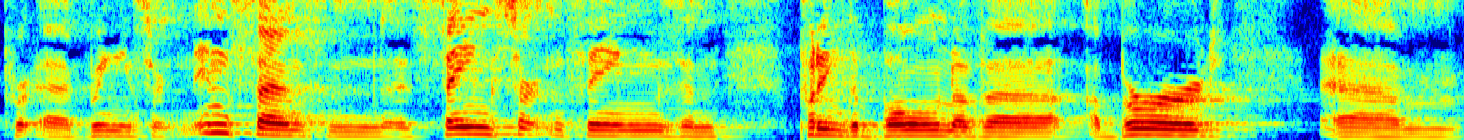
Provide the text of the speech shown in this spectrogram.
pr- uh, bringing certain incense and uh, saying certain things and putting the bone of a, a bird um,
